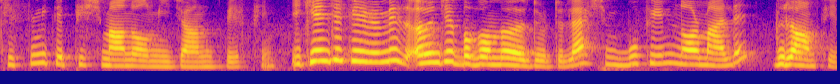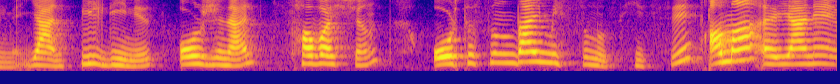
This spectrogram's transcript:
kesinlikle pişman olmayacağınız bir film. İkinci filmimiz Önce Babamı Öldürdüler. Şimdi bu film normalde dram filmi. Yani bildiğiniz orijinal savaşın ortasındaymışsınız hissi. Ama e, yani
